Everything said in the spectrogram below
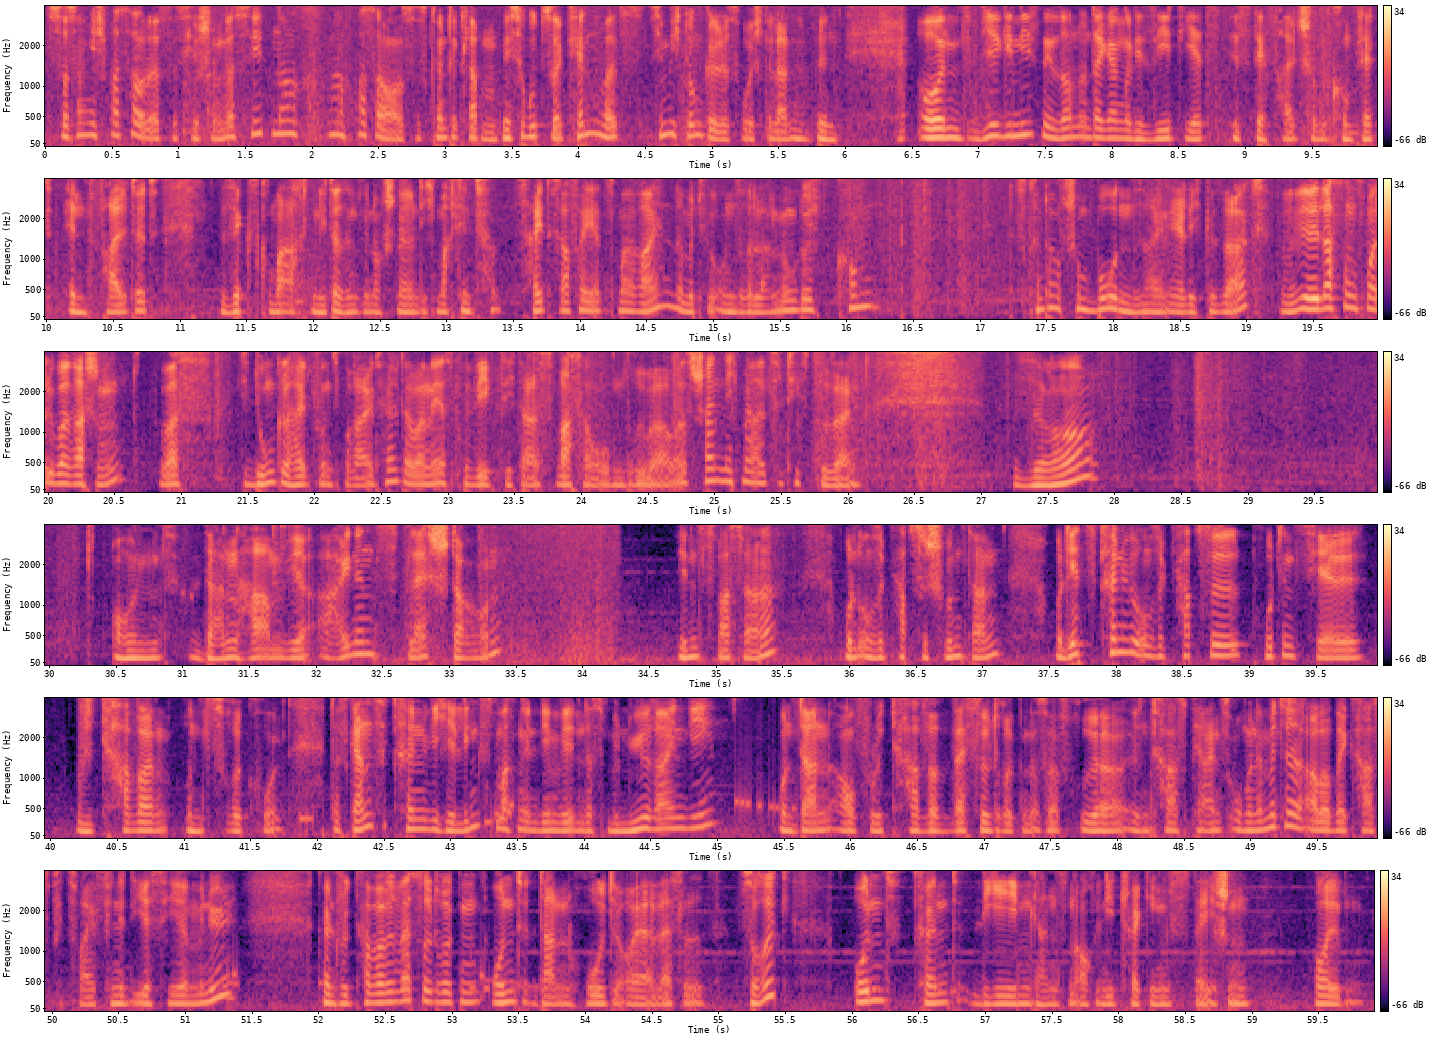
Ist das eigentlich Wasser oder ist das hier schon? Das sieht nach, nach Wasser aus. Das könnte klappen. Nicht so gut zu erkennen, weil es ziemlich dunkel ist, wo ich gelandet bin. Und wir genießen den Sonnenuntergang und ihr seht, jetzt ist der Fallschirm komplett entfaltet. 6,8 Meter sind wir noch schnell und ich mache den Zeitraffer jetzt mal rein, damit wir unsere Landung durchbekommen. Das könnte auch schon Boden sein, ehrlich gesagt. Wir lassen uns mal überraschen, was die Dunkelheit für uns bereithält. Aber ne, es bewegt sich, da ist Wasser oben drüber. Aber es scheint nicht mehr allzu tief zu sein. So, und dann haben wir einen Splashdown ins Wasser und unsere Kapsel schwimmt dann. Und jetzt können wir unsere Kapsel potenziell recovern und zurückholen. Das Ganze können wir hier links machen, indem wir in das Menü reingehen und dann auf Recover Vessel drücken. Das war früher in KSP 1 oben in der Mitte, aber bei KSP 2 findet ihr es hier im Menü. Könnt Recover Vessel drücken und dann holt ihr euer Vessel zurück und könnt dem Ganzen auch in die Tracking Station folgen.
